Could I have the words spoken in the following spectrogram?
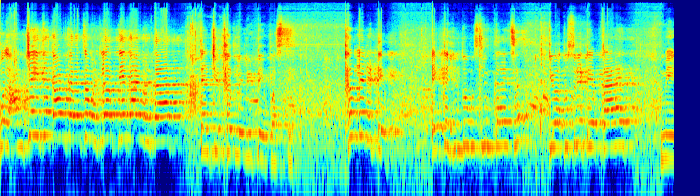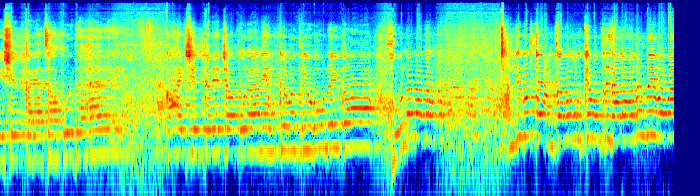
मग आमच्या इथे काम करायचं म्हटल्यावर ते काय म्हणतात? त्यांची ठरलेली टेप असते. ठरलेली टेप. एक एक तर हिंदू मुस्लिम करायचं किंवा दुसरी टेप काय? मी शेतकऱ्याचा पोरगा आहे काय शेतकऱ्याच्या पोराने मुख्यमंत्री होऊ नये का? हो ना दादा. चांगली गोष्ट आहे आमचा भाऊ मुख्यमंत्री झाला आनंद आहे बाबा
